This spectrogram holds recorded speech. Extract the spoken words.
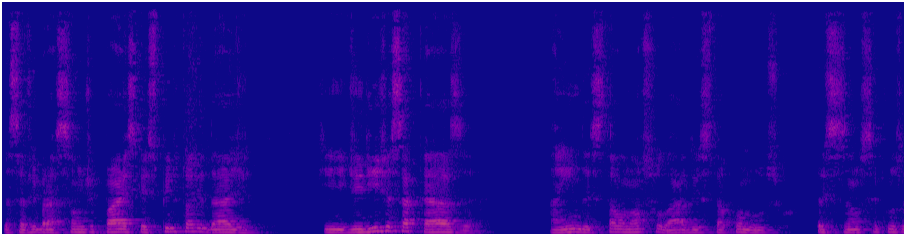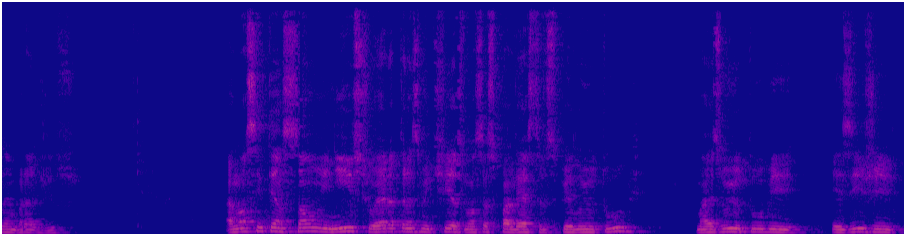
dessa vibração de paz que a espiritualidade que dirige essa casa ainda está ao nosso lado e está conosco. Precisamos sempre nos lembrar disso. A nossa intenção no início era transmitir as nossas palestras pelo YouTube, mas o YouTube exige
